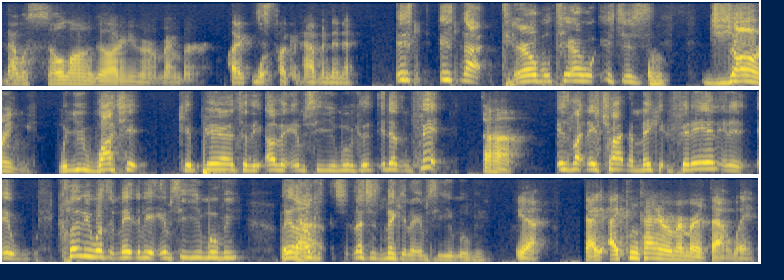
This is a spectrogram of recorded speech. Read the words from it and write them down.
that was so long ago I don't even remember like what fucking happened in it. It's it's not terrible, terrible. It's just jarring when you watch it compared to the other MCU movies because it doesn't fit. Uh huh. It's like they tried to make it fit in, and it, it clearly wasn't made to be an MCU movie. But they're like, okay, let's, let's just make it an MCU movie. Yeah, I, I can kind of remember it that way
